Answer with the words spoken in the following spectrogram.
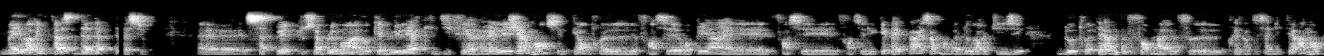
Il va y avoir une phase d'adaptation. Euh, ça peut être tout simplement un vocabulaire qui différerait légèrement. C'est le cas entre le français européen et le français, le français du Québec, par exemple. On va devoir utiliser d'autres termes ou format, euh, présenter ça différemment.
